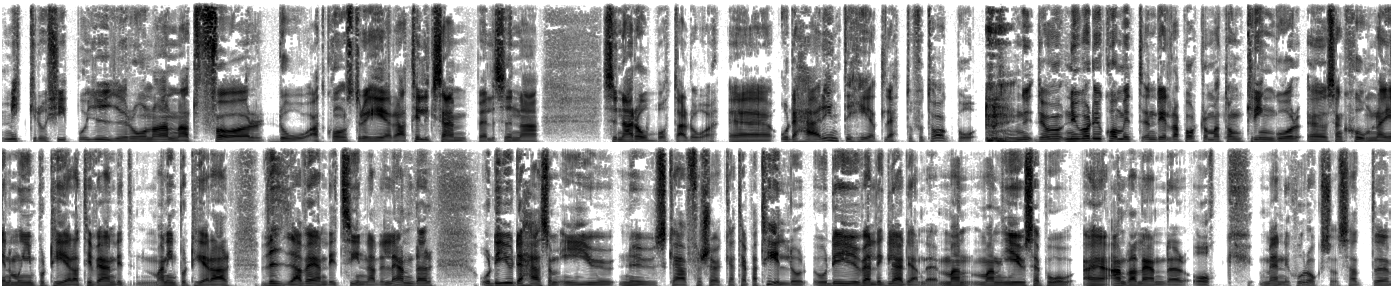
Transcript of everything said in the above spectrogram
mikrochip och gyron och annat för då att konstruera till exempel sina sina robotar då. Eh, och det här är inte helt lätt att få tag på. nu, har det ju kommit en del rapporter om att de kringgår eh, sanktionerna genom att importera till vänligt, man importerar via vänligt sinnade länder. Och det är ju det här som EU nu ska försöka täppa till och, och det är ju väldigt glädjande. Man, man ger ju sig på eh, andra länder och människor också. Så att eh,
